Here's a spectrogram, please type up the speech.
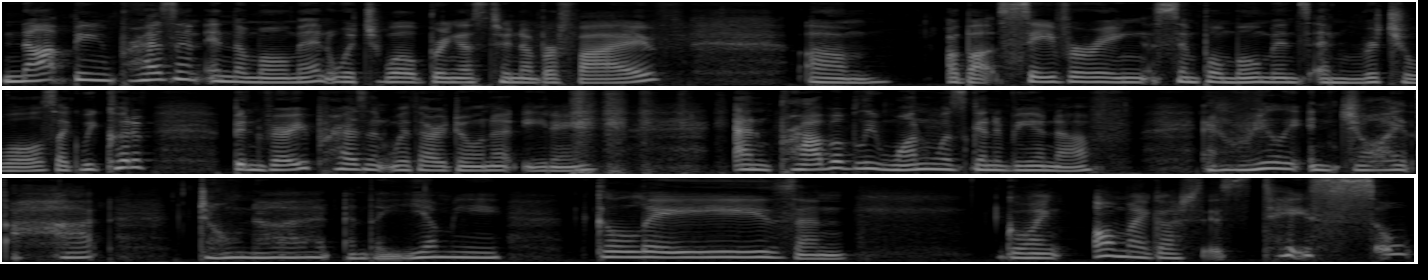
not being present in the moment, which will bring us to number five. Um, about savoring simple moments and rituals. Like we could have been very present with our donut eating, and probably one was going to be enough, and really enjoy the hot donut and the yummy glaze and going, oh my gosh, this tastes so good.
